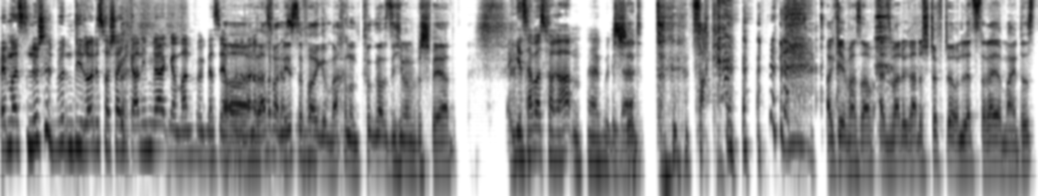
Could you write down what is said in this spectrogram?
Wenn man es nuschelt, würden die Leute es wahrscheinlich gar nicht merken am Anfang, dass ja Oh, lass mal nächste Folge machen und gucken, ob sich jemand beschwert. Jetzt haben wir es verraten. Ja, gut, egal. Shit. Fuck. okay, pass auf. Also, weil du gerade Stifte und letzte Reihe meintest.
